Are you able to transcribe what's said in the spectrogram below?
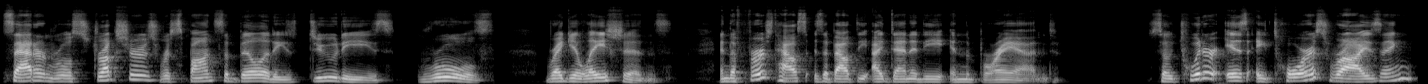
Saturn rules structures, responsibilities, duties, rules, regulations. And the first house is about the identity in the brand. So Twitter is a Taurus rising.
